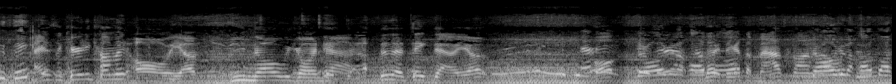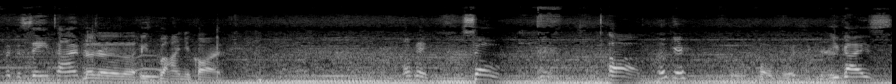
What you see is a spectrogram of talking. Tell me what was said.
you think And security coming? Oh, yep. You know we going down. This is a takedown, yep. Oh, they're all gonna hop Look, they got the mask on. They're all and gonna too. hop off at the same time. No, no, no, no. He's behind your car. Okay, so, um, okay. You guys,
